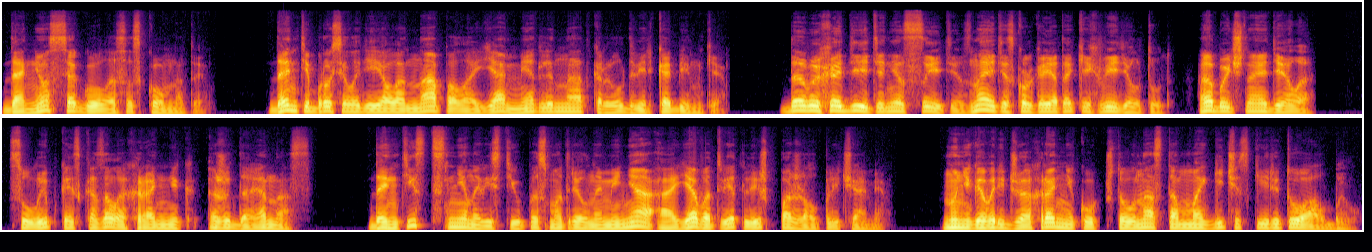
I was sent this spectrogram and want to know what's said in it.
Донесся голос из комнаты. Данти бросил одеяло на пол, а я медленно открыл дверь кабинки. «Да выходите, не ссыте! Знаете, сколько я таких видел тут? Обычное дело!» С улыбкой сказал охранник, ожидая нас. Дантист с ненавистью посмотрел на меня, а я в ответ лишь пожал плечами. Ну не говорить же охраннику, что у нас там магический ритуал был.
